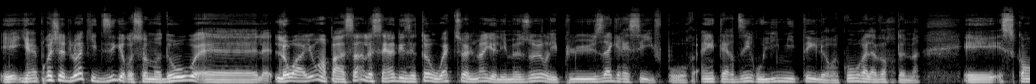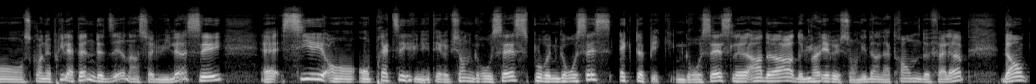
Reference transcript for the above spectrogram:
Et il y a un projet de loi qui dit, grosso modo, euh, l'Ohio, en passant, c'est un des États où actuellement il y a les mesures les plus agressives pour interdire ou limiter le recours à l'avortement et ce qu'on ce qu'on a pris la peine de dire dans celui-là, c'est euh, si on, on, pratique une interruption de grossesse pour une grossesse ectopique, une grossesse là, en dehors de l'utérus, on est dans la trompe de Fallope. Donc,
